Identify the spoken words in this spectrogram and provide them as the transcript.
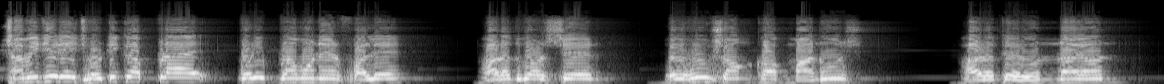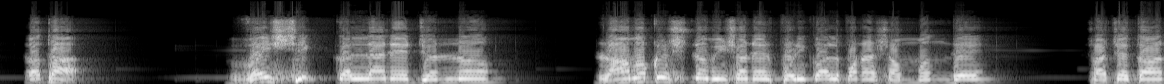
স্বামীজির এই ঝটিকা প্রায় পরিভ্রমণের ফলে ভারতবর্ষের বহু সংখ্যক মানুষ ভারতের উন্নয়ন তথা বৈশ্বিক কল্যাণের জন্য রামকৃষ্ণ মিশনের পরিকল্পনা সম্বন্ধে সচেতন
